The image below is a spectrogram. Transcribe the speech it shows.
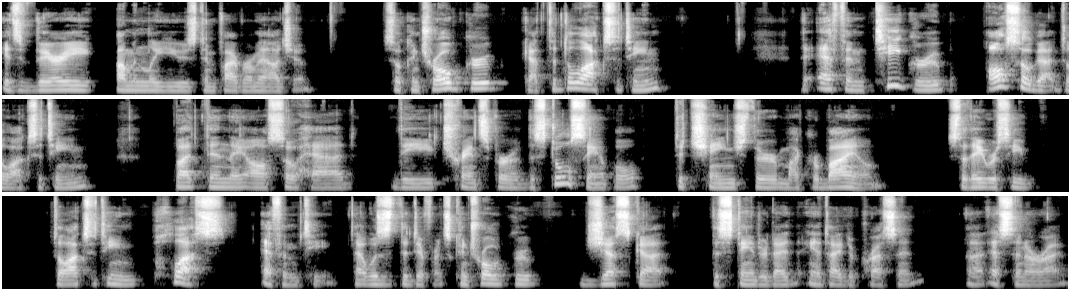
It's very commonly used in fibromyalgia. So control group got the duloxetine. The FMT group also got duloxetine, but then they also had the transfer of the stool sample to change their microbiome. So they received duloxetine plus FMT. That was the difference. Control group just got the standard antidepressant uh, SNRI.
